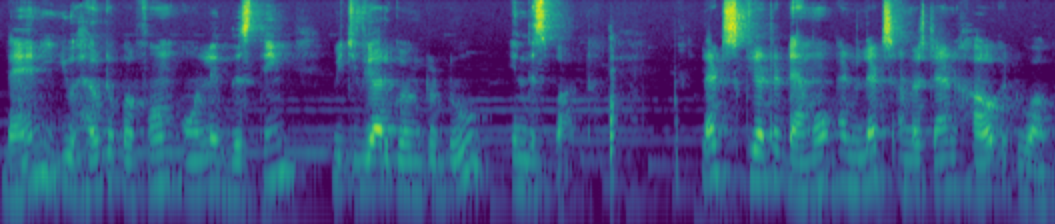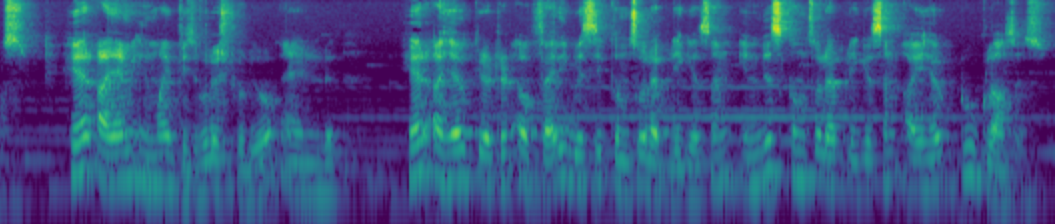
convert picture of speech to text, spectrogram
then you have to perform only this thing which we are going to do in this part let's create a demo and let's understand how it works here I am in my Visual Studio and here I have created a very basic console application. In this console application I have two classes.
